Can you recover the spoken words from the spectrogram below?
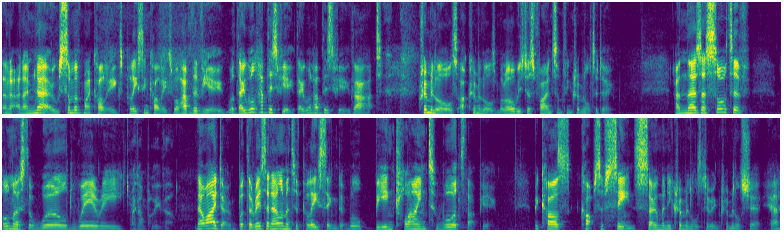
and, and I know some of my colleagues, policing colleagues, will have the view, well, they will have this view, they will have this view that criminals are criminals and will always just find something criminal to do. And there's a sort of almost a world weary I don't believe that. no, I don't. But there is an element of policing that will be inclined towards that view because cops have seen so many criminals doing criminal shit. Yeah.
